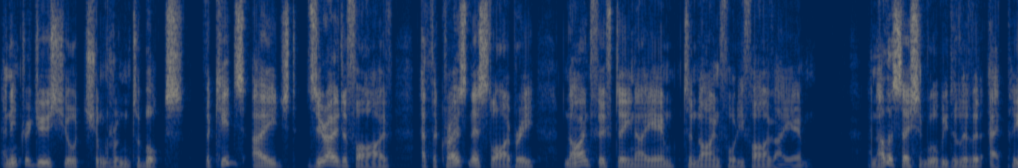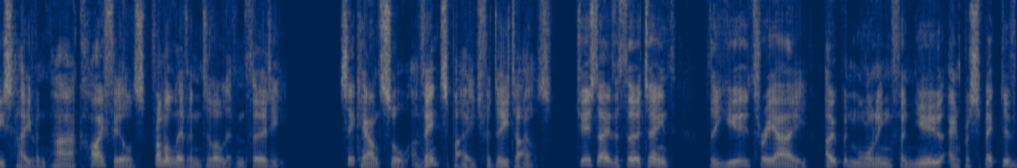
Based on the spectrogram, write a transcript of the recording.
and introduce your children to books. For kids aged 0 to 5 at the Crow's Nest Library, 9.15am to 9.45am. Another session will be delivered at Peacehaven Park, Highfields from 11 till 11.30. See Council events page for details. Tuesday the 13th, the U3A open morning for new and prospective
